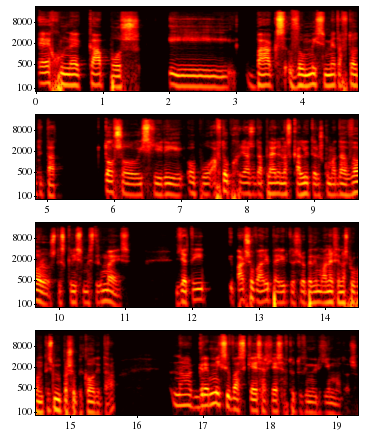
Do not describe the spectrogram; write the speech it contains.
έχουν κάπως οι bugs δομήσει μια ταυτότητα τόσο ισχυρή όπου αυτό που χρειάζονται απλά είναι ένας καλύτερος κουμανταδόρος στις κρίσιμες στιγμές. Γιατί υπάρχει σοβαρή περίπτωση, ρε παιδί μου, αν έρθει ένας προπονητής με προσωπικότητα, να γκρεμίσει βασικές αρχές αυτού του δημιουργήματος.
